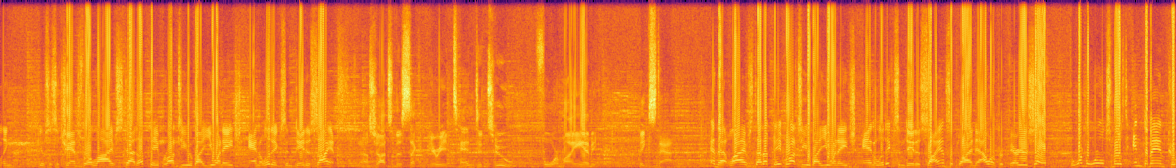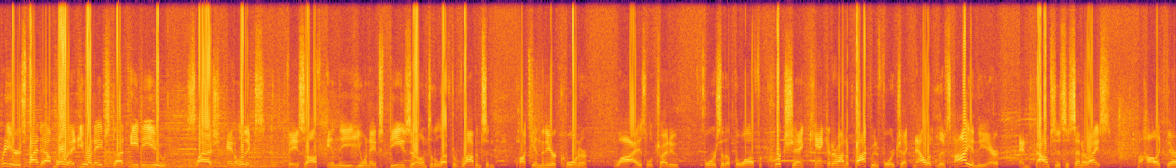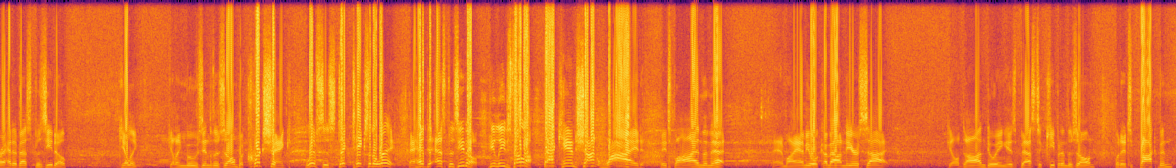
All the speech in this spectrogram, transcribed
gives us a chance for a live stat update brought to you by UNH Analytics and Data Science. Now shots in the second period, 10 to 2 for Miami. Big stat. And that live stat update brought to you by UNH Analytics and Data Science. Apply now and prepare yourself for one of the world's most in-demand careers. Find out more at unh.edu slash analytics. Face off in the UNH D zone to the left of Robinson. Puck in the near corner. Wise will try to force it up the wall for Crookshank. Can't get around a Bachman forecheck. Now it lifts high in the air and bounces to center ice. Mahalik there ahead of Esposito. Gilling. Gilling moves into the zone, but Crookshank lifts his stick, takes it away. Ahead to Esposito. He leads Vela. Backhand shot wide. It's behind the net. And Miami will come out near side. Gildon doing his best to keep it in the zone, but it's Bachman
